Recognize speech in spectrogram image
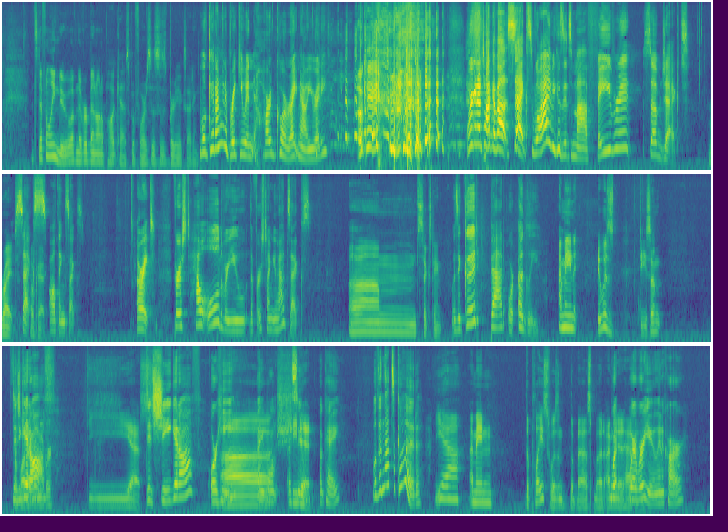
it's definitely new. I've never been on a podcast before, so this is pretty exciting. Well, good. I'm going to break you in hardcore right now. You ready? Okay. We're going to talk about sex. Why? Because it's my favorite subject right. sex. Okay. All things sex. All right. First, how old were you the first time you had sex? Um, sixteen. Was it good, bad, or ugly? I mean, it was decent. Did you get I off? remember. Yes. Did she get off or he? Uh, I won't she assume. did. Okay. Well, then that's good. Yeah. I mean, the place wasn't the best, but I mean, Where, it happened. where were you? In a car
